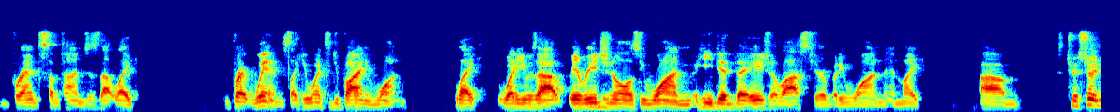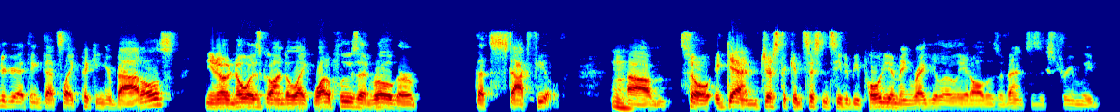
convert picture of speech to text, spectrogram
Brent. Sometimes is that like Brent wins. Like he went to Dubai and he won. Like when he was at the regionals, he won. He did the Asia last year, but he won. And like um, to a certain degree, I think that's like picking your battles. You know, Noah's gone to like Wodapalooza and Rogue, or that's stacked field. Mm. Um, so again, just the consistency to be podiuming regularly at all those events is extremely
